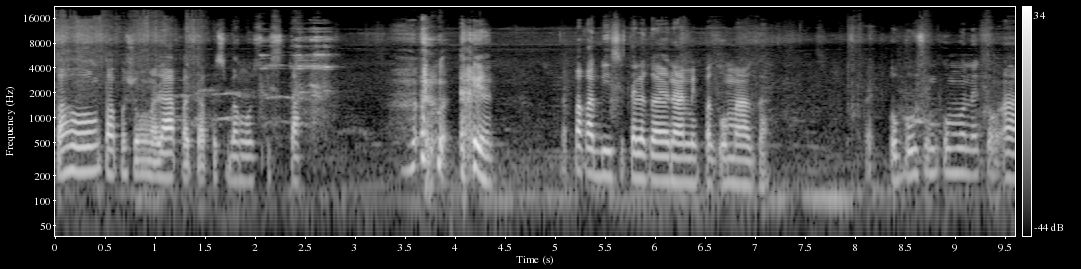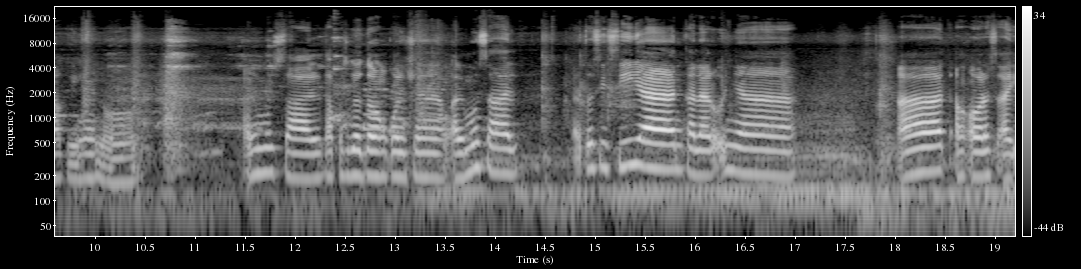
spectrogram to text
tahong, tapos yung malapad, tapos bangus, stock. Ayan. Napaka-busy talaga namin pag umaga. Ubusin ko muna itong aking, ano, almusal. Tapos gagawin ko siya ng almusal. Ito si Sian, kalaro niya. At ang oras ay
